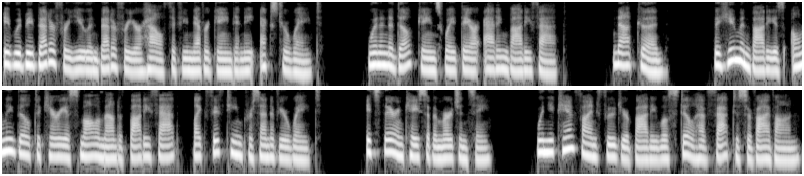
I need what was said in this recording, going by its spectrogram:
It would be better for you and better for your health if you never gained any extra weight. When an adult gains weight, they are adding body fat. Not good. The human body is only built to carry a small amount of body fat, like 15% of your weight. It's there in case of emergency. When you can't find food, your body will still have fat to survive on.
